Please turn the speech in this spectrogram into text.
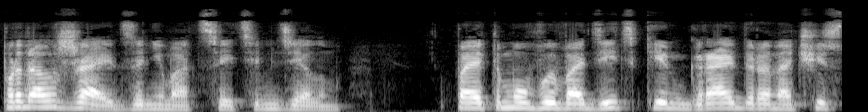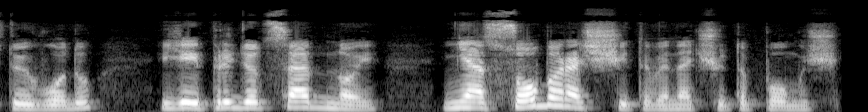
продолжает заниматься этим делом. Поэтому выводить Кинграйдера на чистую воду ей придется одной, не особо рассчитывая на чью-то помощь.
